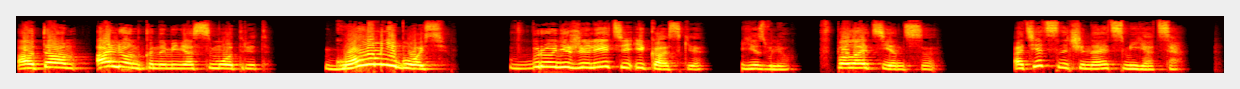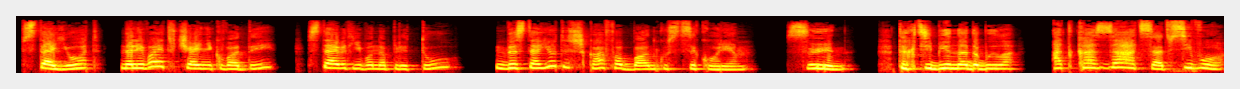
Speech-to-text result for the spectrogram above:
а там Аленка на меня смотрит. Голым, небось? В бронежилете и каске. Язвлю. В полотенце. Отец начинает смеяться. Встает, наливает в чайник воды, ставит его на плиту, достает из шкафа банку с цикорием. «Сын, так тебе надо было отказаться от всего.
